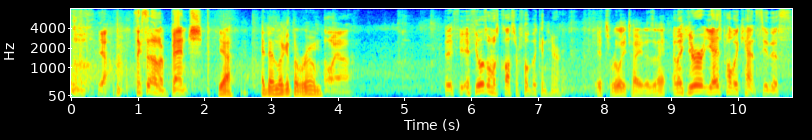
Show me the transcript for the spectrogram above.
Yeah. It's like sitting on a bench. Yeah, and then look at the room. Oh yeah. It, it feels almost claustrophobic in here. It's really tight, isn't it? And like you're, you guys probably can't see this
